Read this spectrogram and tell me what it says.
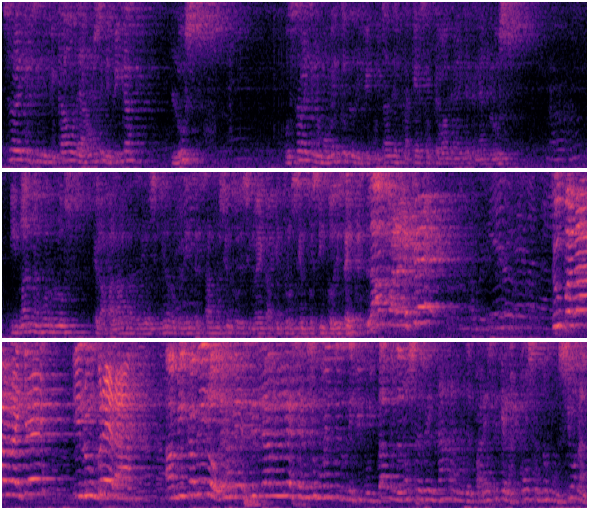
¿Usted sabe que el significado de Aarón significa luz? Usted sabe que en los momentos de dificultad, de flaqueza, usted va a tener que tener luz. Y no hay mejor luz que la palabra de Dios. Mira lo que dice el Salmo 119, capítulo 105. Dice, lámpara es qué? Tu palabra es qué? Y lumbrera a mi camino. Déjame decirle algo, iglesia, en esos momentos de dificultad, donde no se ve nada, donde parece que las cosas no funcionan,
